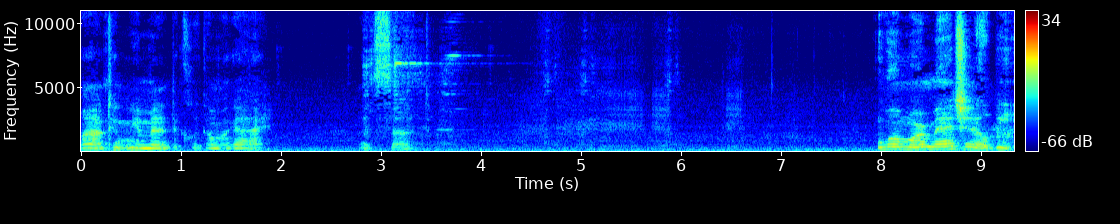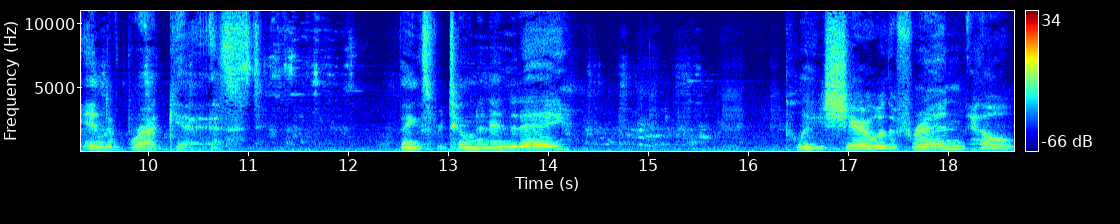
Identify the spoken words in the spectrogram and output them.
Wow, it took me a minute to click on my guy. That sucked. One more match and it'll be end of broadcast. Thanks for tuning in today. Please share it with a friend. Help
